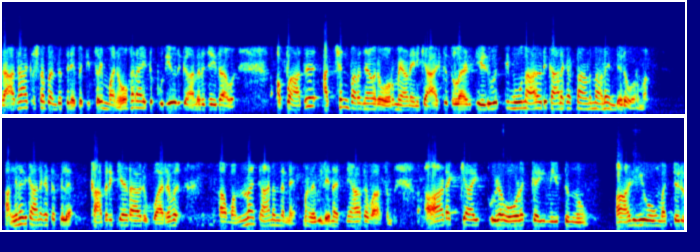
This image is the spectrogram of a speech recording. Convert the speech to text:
രാധാകൃഷ്ണ ബന്ധത്തിനെ പറ്റി ഇത്രയും മനോഹരമായിട്ട് പുതിയൊരു ഗാനരചയിതാവ് അപ്പൊ അത് അച്ഛൻ പറഞ്ഞ ഒരു ഓർമ്മയാണ്. എനിക്ക് ആയിരത്തി തൊള്ളായിരത്തി എഴുപത്തി മൂന്ന് ആ ഒരു കാലഘട്ടമാണെന്നാണ് എന്റെ ഒരു ഓർമ്മ. അങ്ങനെ ഒരു കാലഘട്ടത്തിൽ കാതറിക്കയുടെ ആ ഒരു വരവ് ആ വന്ന ഗാനം തന്നെ മഴവിലേൻ അജ്ഞാതവാസം ആടയ്ക്കായി പുഴ ഓളക്കൈ നീട്ടുന്നു ആഴിയോ മറ്റൊരു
